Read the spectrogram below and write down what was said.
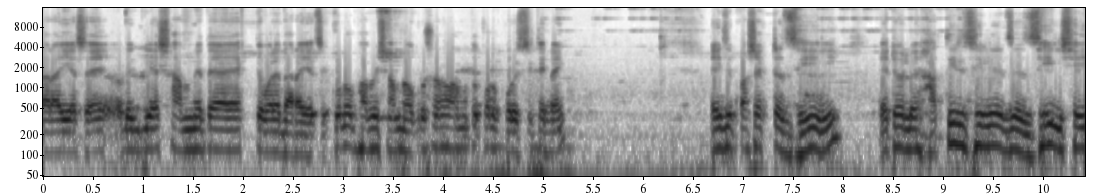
দাঁড়াই আছে ওদের গিয়ে সামনেতে একেবারে দাঁড়াই আছে। কোনোভাবে সামনে অগ্রসর হওয়ার মতো কোনো পরিস্থিতি নাই। এই যে পাশে একটা ঝিল, এটা হলো হাতির ঝিলের যে ঝিল, সেই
